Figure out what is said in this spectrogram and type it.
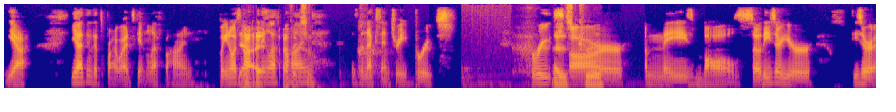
Yeah, yeah, I think that's probably why it's getting left behind. But you know what's Yeah, not I- getting left I think behind so. is the next entry, brutes. brutes That is true. Amaze balls. So these are your these are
